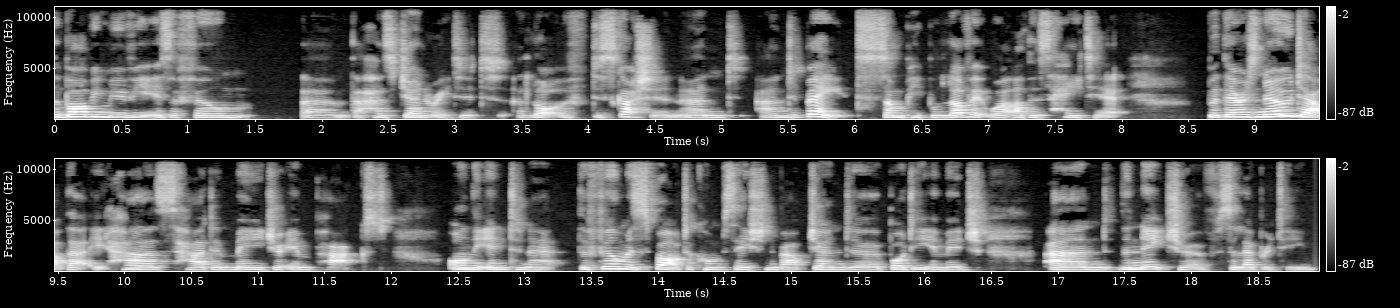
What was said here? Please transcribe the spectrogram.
The Barbie movie is a film um, that has generated a lot of discussion and, and debate. Some people love it while others hate it. But there is no doubt that it has had a major impact on the internet. The film has sparked a conversation about gender, body image, and the nature of celebrity.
